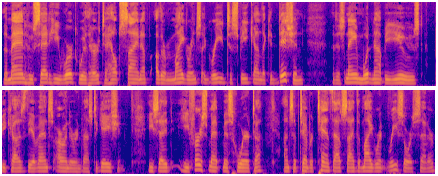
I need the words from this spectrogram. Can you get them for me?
The man who said he worked with her to help sign up other migrants agreed to speak on the condition that his name would not be used because the events are under investigation. He said he first met Miss Huerta on September 10th outside the Migrant Resource Center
